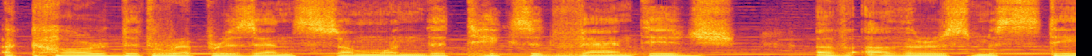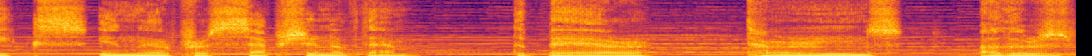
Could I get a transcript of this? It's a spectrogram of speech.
a card that represents someone that takes advantage of others' mistakes in their perception of them. The bear turns others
